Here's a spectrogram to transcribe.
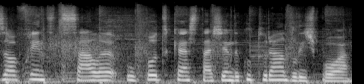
Bem-vindos ao Frente de Sala, o podcast da Agenda Cultural de Lisboa.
